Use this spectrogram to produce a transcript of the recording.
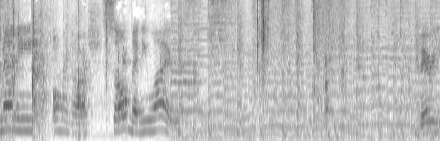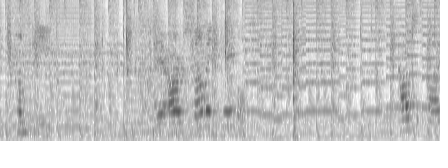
many oh my gosh so many wires very chunky. There are so many cables. Power supply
